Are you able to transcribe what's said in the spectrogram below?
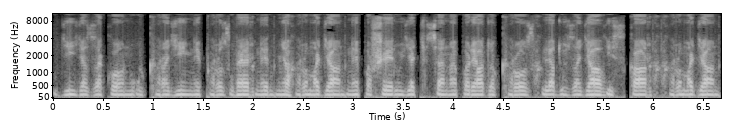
Дія закону України про звернення громадян не поширюється на порядок розгляду заяв і скарг громадян,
